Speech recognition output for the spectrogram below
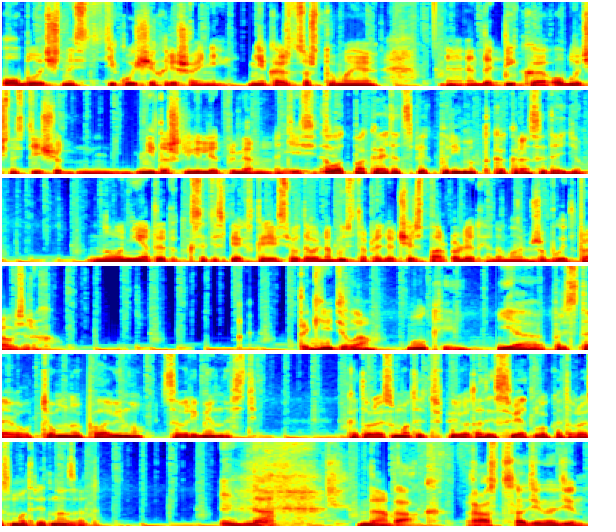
облачность текущих решений. Мне кажется, что мы э, до пика облачности еще не дошли лет примерно на 10. А вот пока этот спек примут, как раз и дойдем. Ну, нет, этот, кстати, спек, скорее всего, довольно быстро пройдет. Через пару лет, я думаю, он уже будет в браузерах. Такие Окей. дела. Окей. Я представил темную половину современности которая смотрит вперед, а ты светлую, которая смотрит назад. Да. Да. Так, Rust 1.1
